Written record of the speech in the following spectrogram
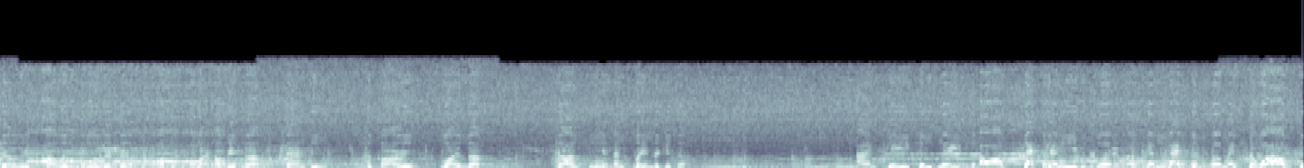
journalist covering world affairs. My hobbies are camping, safari, wildlife, dancing and playing the guitar. And he completes our second group of contestants for Mr. World 2003.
